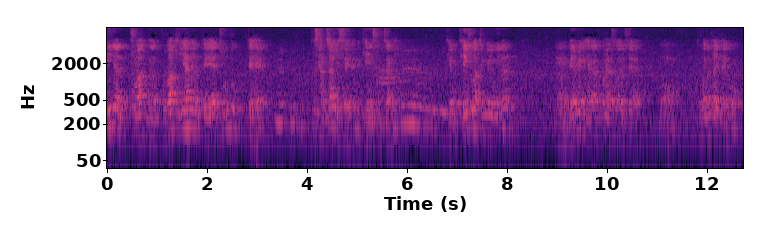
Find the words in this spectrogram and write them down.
2년 중학 그 고등학교 2학년 때에 전국 대회 음, 음, 그 상장이 있어야 되는데 개인 상장이. 음. 그 개주 같은 경우에는 음, 4명이 해갖고 해서 이제 뭐 동메달까지 되고.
